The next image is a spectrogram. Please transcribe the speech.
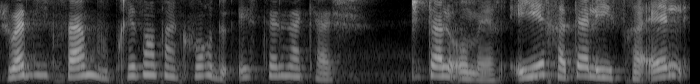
Joie de vous présente un cours de Estelle. Shtal Omer, le Israël.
